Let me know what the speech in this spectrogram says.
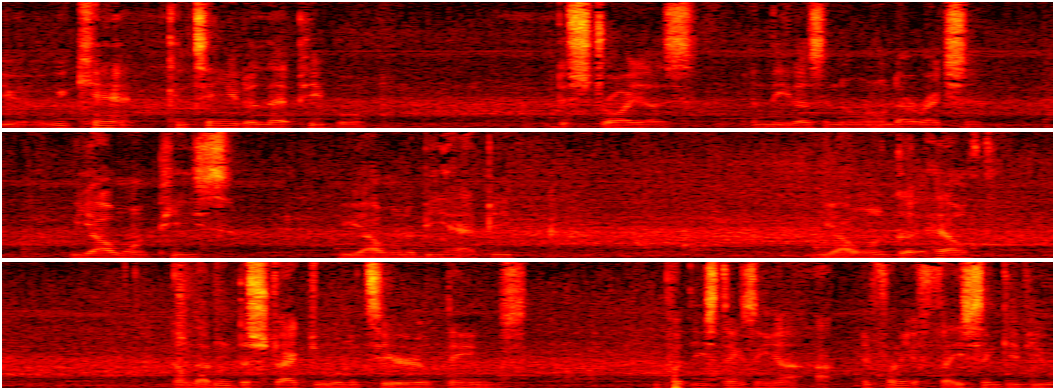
You, we can't continue to let people destroy us and lead us in the wrong direction. We all want peace. We all want to be happy. We all want good health. Don't let them distract you with material things. Put these things in your in front of your face and give you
